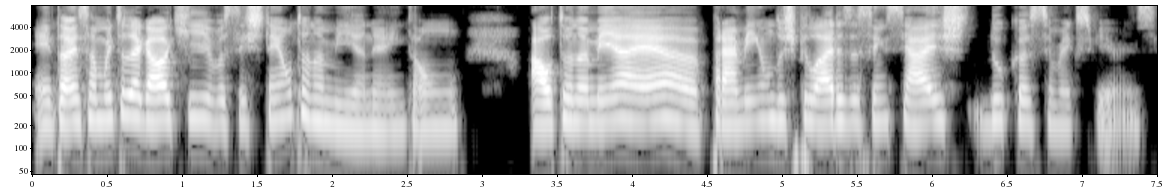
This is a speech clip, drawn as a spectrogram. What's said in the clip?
Então isso é muito legal que vocês têm autonomia, né? Então a autonomia é, para mim, um dos pilares essenciais do customer experience.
